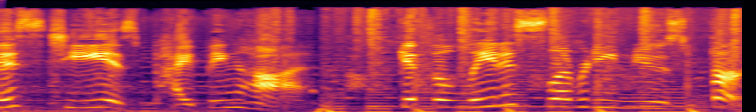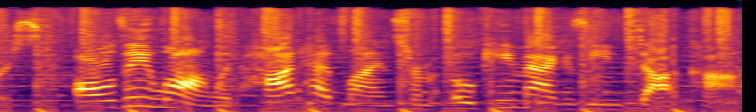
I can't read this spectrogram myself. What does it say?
This tea is piping hot. Get the latest celebrity news first all day long with hot headlines from OKMagazine.com.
